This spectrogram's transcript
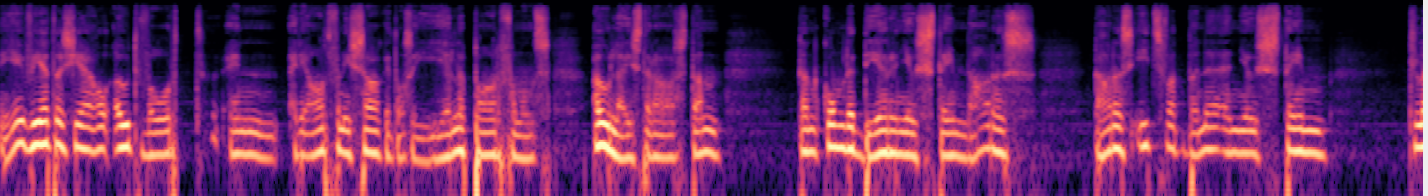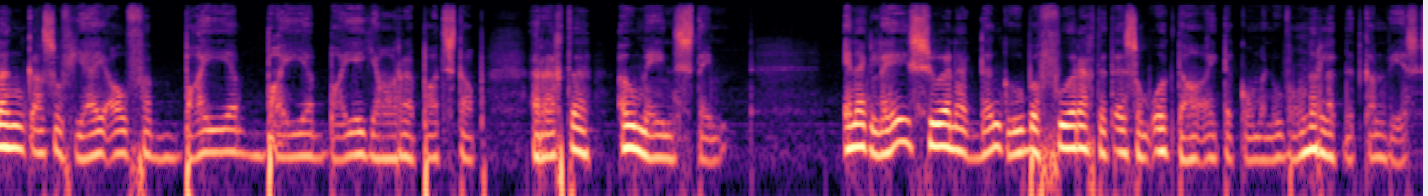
en jy weet as jy al oud word en uit die aard van die saak het ons 'n hele paar van ons ou luisteraars dan dan kom dit deur in jou stem. Daar is daar is iets wat binne in jou stem klink asof jy al vir baie baie baie jare pad stap. 'n Regte ou mens stem. En ek lê so en ek dink hoe bevoorreg dit is om ook daar uit te kom en hoe wonderlik dit kan wees.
